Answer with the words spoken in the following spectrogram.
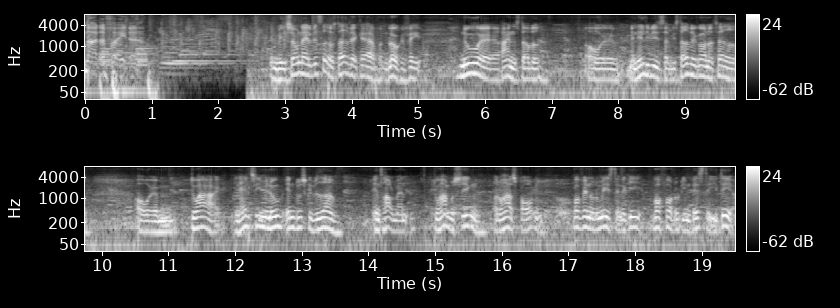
Snart er fredag. Jamen, Ville Søvndal, vi sidder jo stadigvæk her på Den Blå Café. Nu er øh, regnen stoppet, og, øh, men heldigvis er vi stadigvæk under taget. Og øh, du har en halv time nu, inden du skal videre. En travl mand. Du har musikken, og du har sporten. Hvor finder du mest energi? Hvor får du dine bedste idéer?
